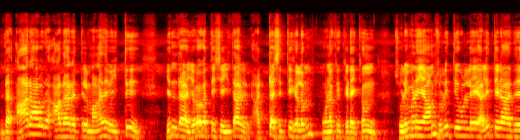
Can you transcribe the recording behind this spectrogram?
இந்த ஆறாவது ஆதாரத்தில் மனதை வைத்து இந்த யோகத்தை செய்தால் அட்ட சித்திகளும் உனக்கு கிடைக்கும். சுழிமுனையாம் சுழித்தி உள்ளே அழித்திடாது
